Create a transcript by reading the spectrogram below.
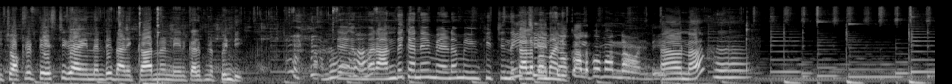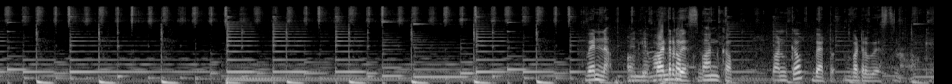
ఈ చాక్లెట్ టేస్టీగా అయిందంటే దానికి కారణం నేను కలిపిన పిండి. మరి అందుకనే మేడం మీకు ఇచ్చింది కలపమని. కలపమన్నామండి. అవునా? వెన్న. బటర్ వేస్తున్నా. One cup one cup butter butter వేస్తున్నా. ఓకే.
